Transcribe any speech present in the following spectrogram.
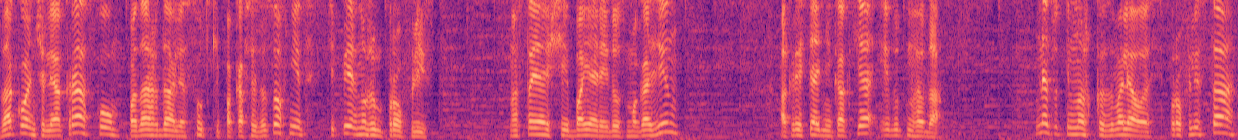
Закончили окраску, подождали сутки, пока все засохнет, теперь нужен профлист. Настоящие бояре идут в магазин, а крестьяне, как я, идут на зада. Мне тут немножко завалялось профлиста,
